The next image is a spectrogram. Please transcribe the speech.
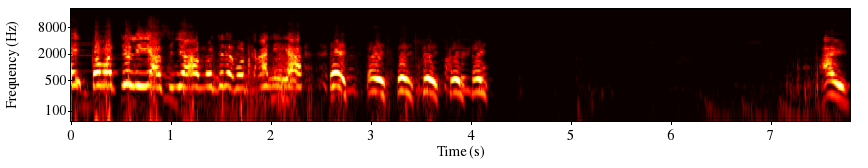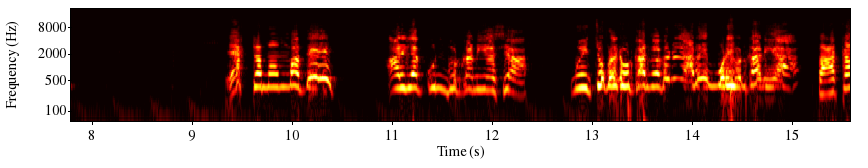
এই বাবা চলি আসিয়া জন্য আনিয়া এই এই এই এই এই এই। আই একটা মোমবাতি আর ইলা কোন ভটকা নিয়ে আসা মুই চকলেট ভটকা নিয়ে কেন? আরে বড়ি ভটকা নিয়া টাকা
